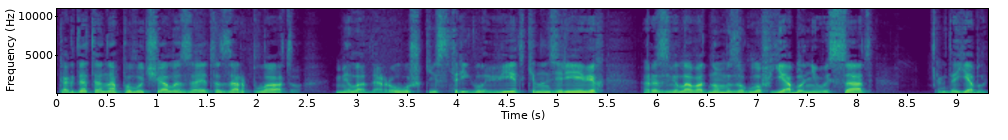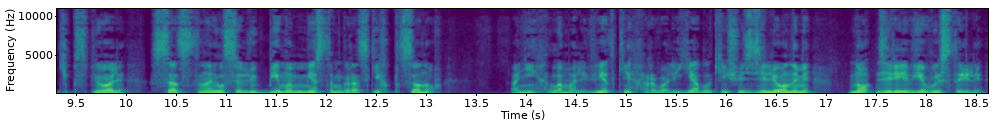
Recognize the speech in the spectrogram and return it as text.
Когда-то она получала за это зарплату, мела дорожки, стригла ветки на деревьях, развела в одном из углов яблоневый сад. Когда яблоки поспевали, сад становился любимым местом городских пацанов. Они ломали ветки, рвали яблоки еще зелеными, но деревья выстояли.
